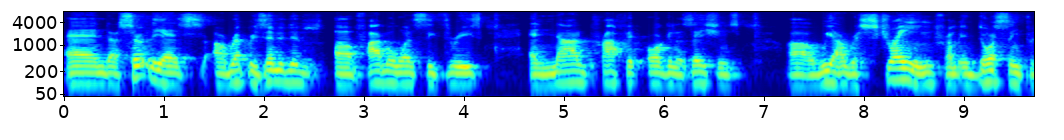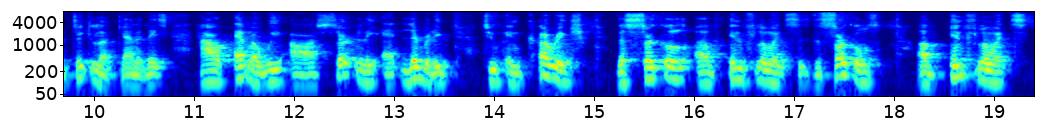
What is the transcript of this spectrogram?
And uh, certainly, as uh, representatives of 501c3s and nonprofit organizations, uh, we are restrained from endorsing particular candidates. However, we are certainly at liberty to encourage the circle of influences, the circles of influence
